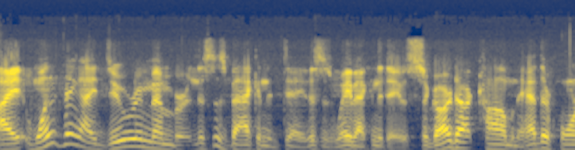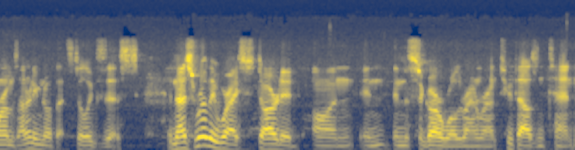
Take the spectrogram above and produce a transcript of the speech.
I one thing I do remember, and this is back in the day. This is way back in the day. It was cigar.com when they had their forums. I don't even know if that still exists. And that's really where I started on in, in the cigar world around around 2010.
